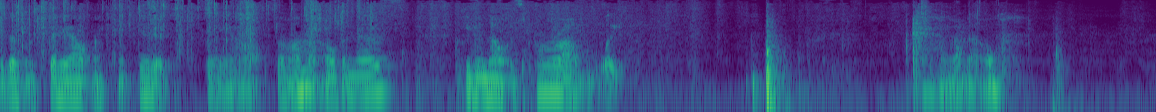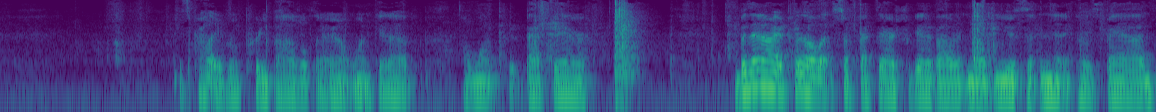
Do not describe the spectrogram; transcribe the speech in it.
it doesn't stay out I can't get it to stay out. So I'm going to open this, even though it's probably, I don't know. It's probably a real pretty bottle that I don't want to get up. I want to put it back there. But then I put all that stuff back there, I forget about it and don't use it, and then it goes bad.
